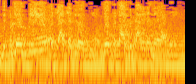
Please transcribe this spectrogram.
विप्र लोग भी हैं और जाचक लोग भी हैं। दो प्रकार के दान लेने वाले हैं।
